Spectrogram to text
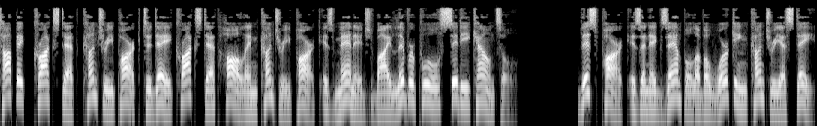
Topic Croxteth Country Park Today Croxteth Hall and Country Park is managed by Liverpool City Council. This park is an example of a working country estate,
